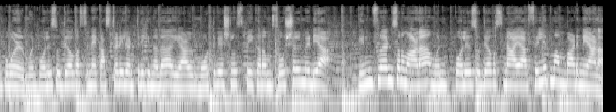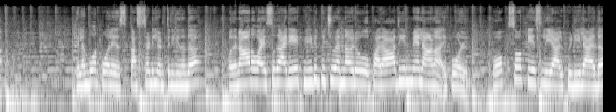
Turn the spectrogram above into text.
ഇപ്പോൾ മുൻ പോലീസ് ഉദ്യോഗസ്ഥനെ കസ്റ്റഡിയിലെടുത്തിരിക്കുന്നത്. ഇയാൾ മോട്ടിവേഷണൽ സ്പീക്കറും സോഷ്യൽ മീഡിയ ഇൻഫ്ലുവൻസറുമാണ്. മുൻ പോലീസ് ഉദ്യോഗസ്ഥനായ ഫിലിപ്പ് മമ്പാടിനെയാണ് നിലമ്പൂർ പോലീസ് കസ്റ്റഡിയിലെടുത്തിരിക്കുന്നത്. പതിനാറ് വയസ്സുകാരിയെ പീഡിപ്പിച്ചു എന്ന ഒരു പരാതിയിന്മേലാണ് ഇപ്പോൾ പോക്സോ കേസിൽ ഇയാൾ പിടിയിലായത്.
